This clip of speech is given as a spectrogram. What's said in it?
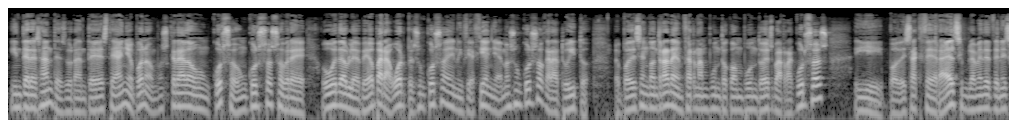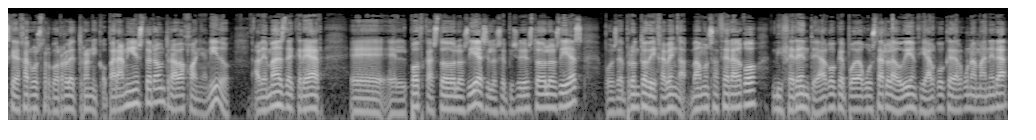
interesantes durante este año, bueno, hemos creado un curso, un curso sobre WPO para WordPress, un curso de iniciación y además un curso gratuito. Lo podéis encontrar en fernan.com.es barra cursos y podéis acceder a él. Simplemente tenéis que dejar vuestro correo electrónico. Para mí esto era un trabajo añadido. Además de crear eh, el podcast todos los días y los episodios todos los días, pues de pronto dije, venga, vamos a hacer algo diferente, algo que pueda gustar a la audiencia, algo que de alguna manera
